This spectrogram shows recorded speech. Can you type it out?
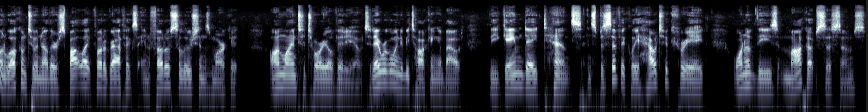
and welcome to another Spotlight Photographics and Photo Solutions Market online tutorial video. Today we're going to be talking about the game day tents and specifically how to create one of these mock-up systems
